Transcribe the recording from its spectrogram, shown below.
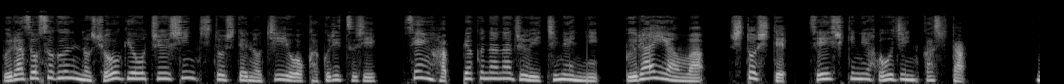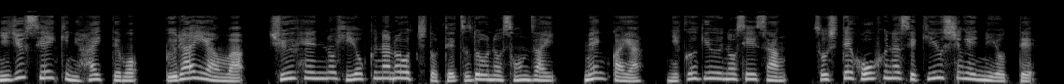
ブラゾス軍の商業中心地としての地位を確立し、1871年にブライアンは市として正式に法人化した。20世紀に入っても、ブライアンは周辺の肥沃な農地と鉄道の存在、綿花や肉牛の生産、そして豊富な石油資源によって、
